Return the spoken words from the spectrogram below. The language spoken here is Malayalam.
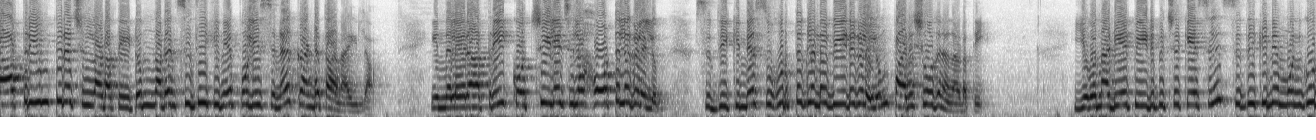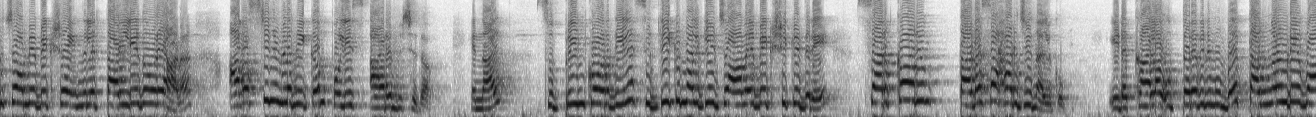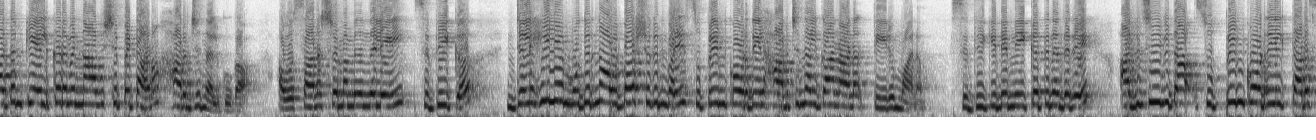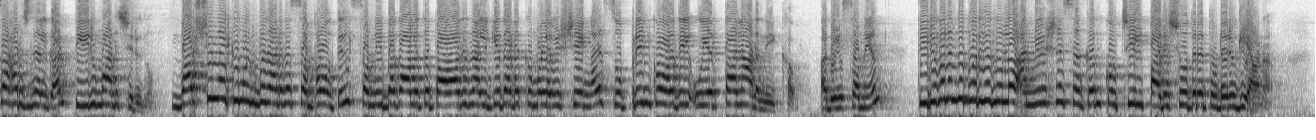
രാത്രിയും തിരച്ചിൽ നടത്തിയിട്ടും നടൻ സിദ്ദീഖിനെ പോലീസിന് കണ്ടെത്താനായില്ല. ഇന്നലെ രാത്രി കൊച്ചിയിലെ ചില ഹോട്ടലുകളിലും സിദ്ദീഖിന്റെ സുഹൃത്തുക്കളുടെ വീടുകളിലും പരിശോധന നടത്തി. യുവനടിയെ പീഡിപ്പിച്ച കേസിൽ സിദ്ദീഖിന്റെ മുൻകൂർ ജാമ്യാപേക്ഷ ഇന്നലെ തള്ളിയതോടെയാണ് അറസ്റ്റിനുള്ള നീക്കം പോലീസ് ആരംഭിച്ചത്. എന്നാൽ സുപ്രീം കോടതിയിൽ സിദ്ദീഖ് നൽകിയ ജാമ്യാപേക്ഷയ്ക്കെതിരെ സർക്കാരും തടസ്സ ഹർജി നൽകും. ഇടക്കാല ഉത്തരവിന് മുമ്പ് തങ്ങളുടെ വാദം കേൾക്കണമെന്നാവശ്യപ്പെട്ടാണ് ഹർജി നൽകുക. അവസാന ശ്രമം എന്ന നിലയിൽ സിദ്ദീഖ് ഡൽഹിയിലെ മുതിർന്ന അഭിഭാഷകൻ വഴി സുപ്രീം കോടതിയിൽ ഹർജി നൽകാനാണ് തീരുമാനം. സിദ്ദീഖിന്റെ നീക്കത്തിനെതിരെ അതിജീവിത സുപ്രീം കോടതിയിൽ തടസ്സ ഹർജി നൽകാൻ തീരുമാനിച്ചിരുന്നു. വർഷങ്ങൾക്ക് മുൻപ് നടന്ന സംഭവത്തിൽ സമീപകാലത്ത് പരാതി നൽകിയതടക്കമുള്ള വിഷയങ്ങൾ സുപ്രീം കോടതിയിൽ ഉയർത്താനാണ് നീക്കം. അതേസമയം തിരുവനന്തപുരത്ത് നിന്നുള്ള അന്വേഷണ സംഘം കൊച്ചിയിൽ പരിശോധന തുടരുകയാണ്.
